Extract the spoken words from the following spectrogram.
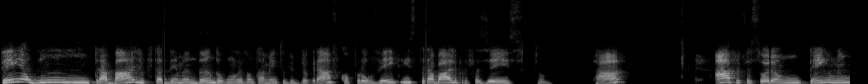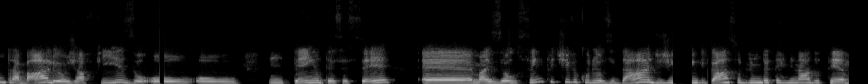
Tem algum trabalho que está demandando algum levantamento bibliográfico? Aproveitem esse trabalho para fazer isso, tá? "Ah, professora, eu não tenho nenhum trabalho, eu já fiz ou ou ou não tenho TCC, eh, mas eu sempre tive curiosidade de investigar sobre um determinado tema".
